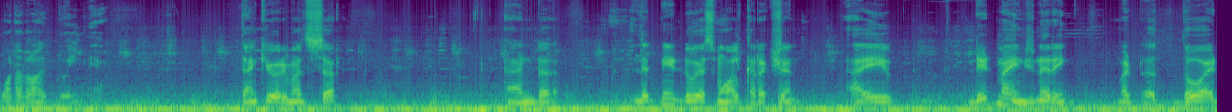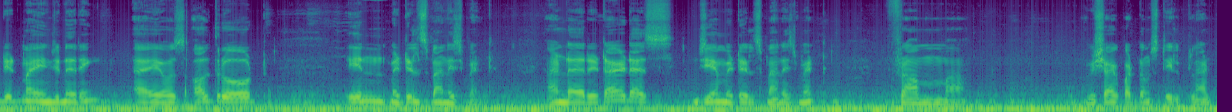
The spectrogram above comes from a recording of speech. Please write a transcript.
what are all doing there? Thank you very much, sir. And uh, let me do a small correction. I did my engineering, but uh, though I did my engineering, I was all throughout in materials management, and I retired as GM Materials Management from uh, Vishakhapatnam Steel Plant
